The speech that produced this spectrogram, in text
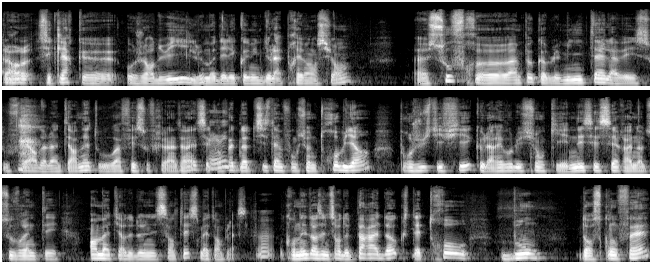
Alors, c'est clair qu'aujourd'hui, le modèle économique de la prévention euh, souffre un peu comme le Minitel avait souffert de l'Internet ou a fait souffrir l'Internet. C'est eh qu'en fait, notre système fonctionne trop bien pour justifier que la révolution qui est nécessaire à notre souveraineté en matière de données de santé se mette en place. Mm. Donc on est dans une sorte de paradoxe d'être trop bon dans ce qu'on fait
